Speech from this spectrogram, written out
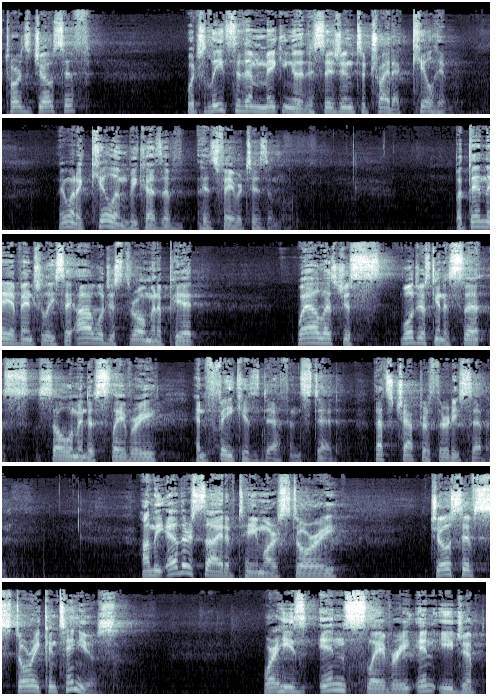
towards Joseph, which leads to them making a decision to try to kill him. They want to kill him because of his favoritism. But then they eventually say, ah, oh, we'll just throw him in a pit well, let's just, we're just going to sell him into slavery and fake his death instead. That's chapter 37. On the other side of Tamar's story, Joseph's story continues, where he's in slavery in Egypt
